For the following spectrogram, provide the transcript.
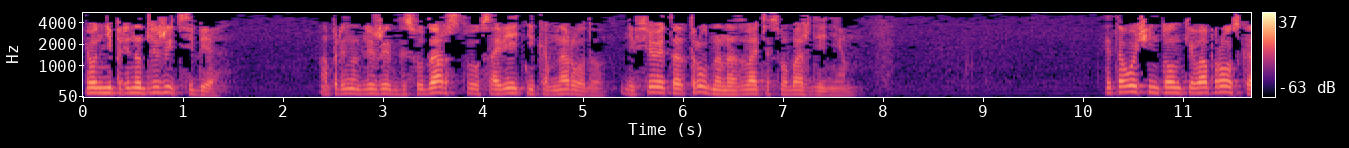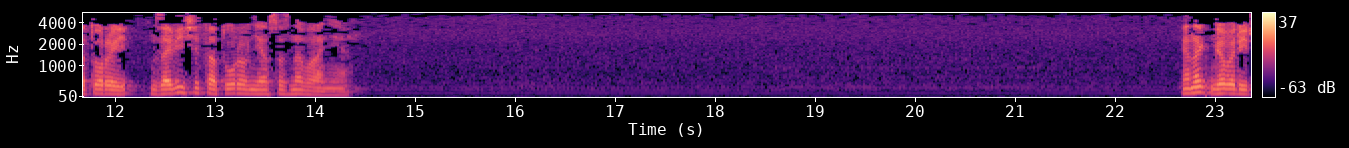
И он не принадлежит себе, принадлежит государству, советникам, народу. И все это трудно назвать освобождением. Это очень тонкий вопрос, который зависит от уровня осознавания – И она говорит,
